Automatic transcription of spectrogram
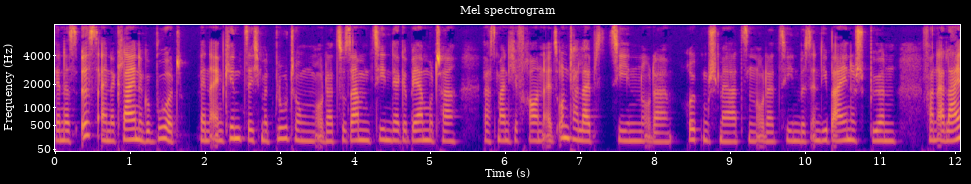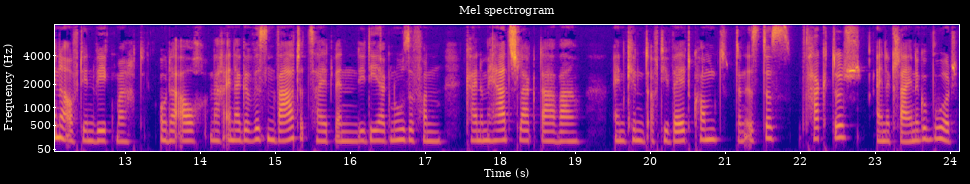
denn es ist eine kleine Geburt, wenn ein Kind sich mit Blutungen oder Zusammenziehen der Gebärmutter, was manche Frauen als Unterleibsziehen oder Rückenschmerzen oder Ziehen bis in die Beine spüren, von alleine auf den Weg macht oder auch nach einer gewissen Wartezeit, wenn die Diagnose von keinem Herzschlag da war, ein Kind auf die Welt kommt, dann ist das faktisch eine kleine Geburt.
